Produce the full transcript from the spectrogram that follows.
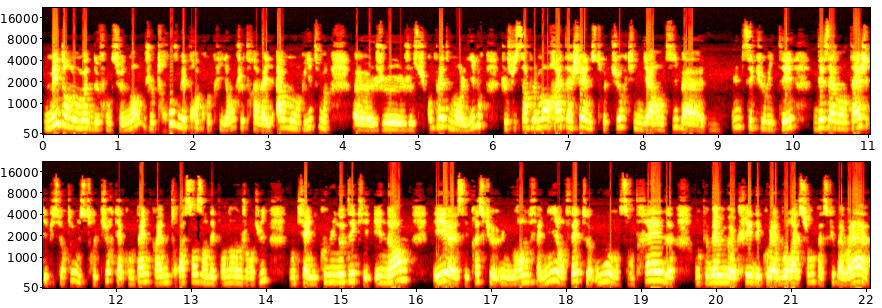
Mais dans mon mode de fonctionnement, je trouve mes propres clients, je travaille à mon rythme, euh, je, suis complètement libre. Je suis simplement rattaché à une structure qui me garantit bah, une sécurité, des avantages et puis surtout une structure qui accompagne quand même 300 indépendants aujourd'hui. Donc il y a une communauté qui est énorme et euh, c'est presque une grande famille en fait où on s'entraide, on peut même créer des collaborations parce que bah voilà,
